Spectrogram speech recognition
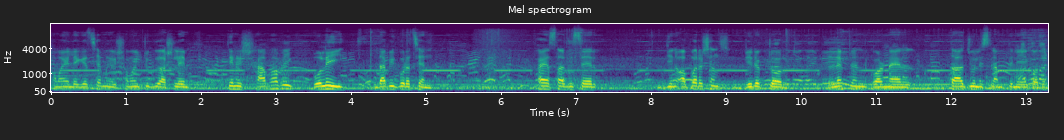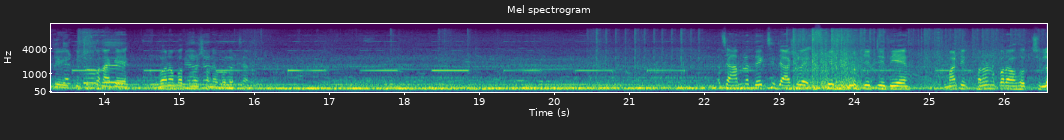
সময় লেগেছে এবং এই সময়টুকু আসলে তিনি স্বাভাবিক বলেই দাবি করেছেন। ফায়ার সার্ভিসের যিনি operations director, lieutenant colonel Tajul Islam, তিনি এই কথাটি কিছুক্ষণ আগে গণমাধ্যমের সামনে বলেছেন। আচ্ছা আমরা দেখছি যে আসলে স্কেভেটর যেটি দিয়ে মাটি খনন করা হচ্ছিল।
